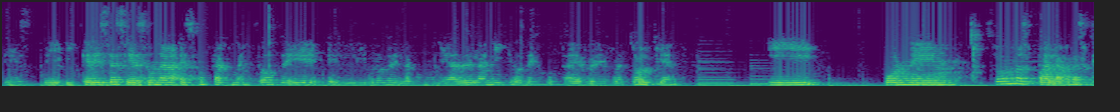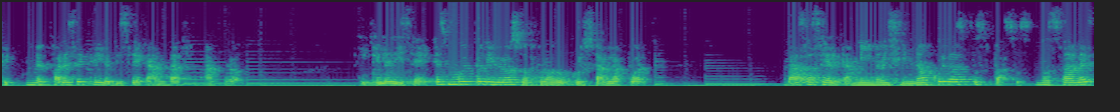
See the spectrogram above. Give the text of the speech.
este, y que dice así, es, una, es un fragmento del el libro de la comunidad del anillo de J.R.R. Tolkien, y pone, son unas palabras que me parece que le dice Gandalf a Frodo, y que le dice, es muy peligroso, Frodo, cruzar la puerta. Vas hacia el camino y si no cuidas tus pasos, no sabes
